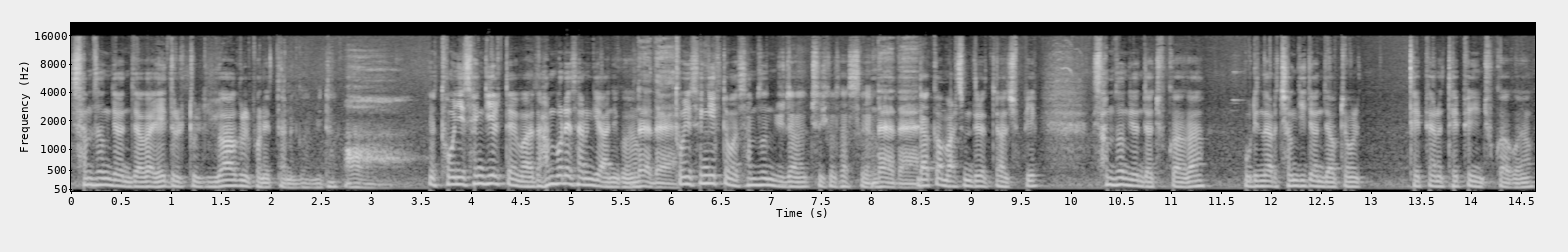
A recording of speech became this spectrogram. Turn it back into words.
삼성전자가 애들 둘 유학을 보냈다는 겁니다. 어, 돈이 생길 때마다 한 번에 사는 게 아니고요. 네네. 돈이 생길 때마다 삼성전자 주식을 샀어요. 네네. 아까 말씀드렸다시피 삼성전자 주가가 우리나라 전기전자 업종을 대표하는 대표인 주가고요.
